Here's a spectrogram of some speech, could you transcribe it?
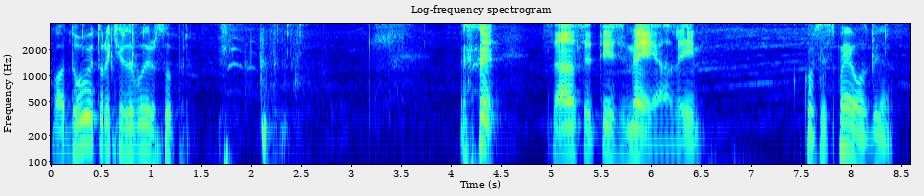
Pa do ujutru ćeš da budeš super. Samo se ti smej, ali... Ko se smeje, ozbiljan sam.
